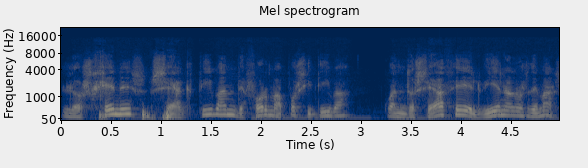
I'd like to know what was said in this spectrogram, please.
los genes se activan de forma positiva cuando se hace el bien a los demás,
